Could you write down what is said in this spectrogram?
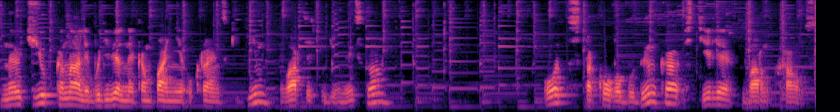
На YouTube каналі будівельної компанії Український дім вартість будівництва от з такого будинка в стилі Barnhouse.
